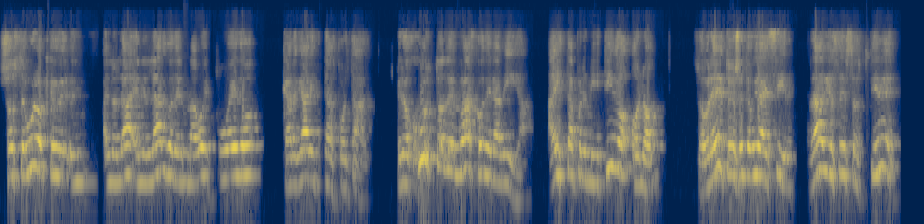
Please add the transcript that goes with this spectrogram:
yo seguro que en el largo del Maboy puedo cargar y transportar. Pero justo debajo de la viga, ¿ahí está permitido o no? Sobre esto yo te voy a decir, Radio se sostiene,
